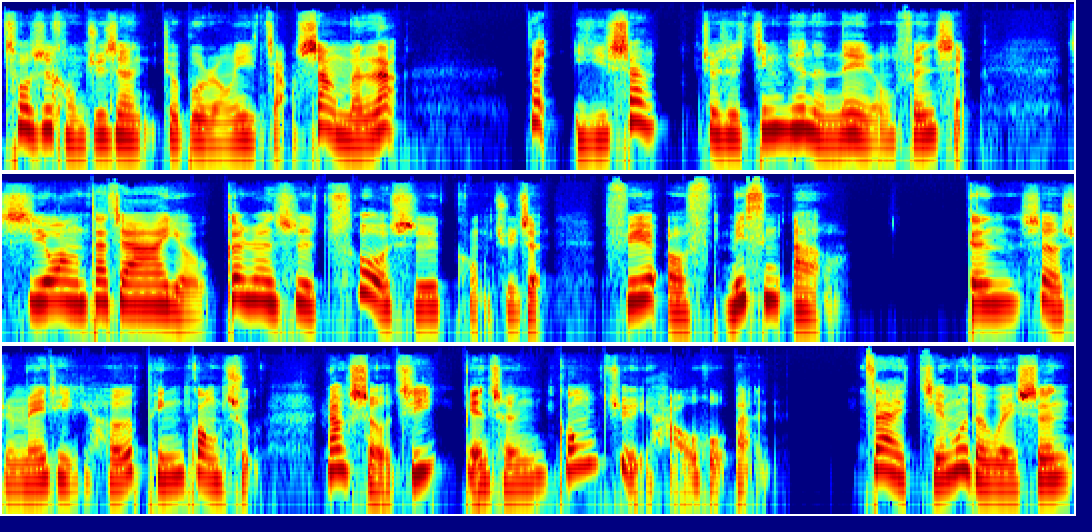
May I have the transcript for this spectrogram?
错失恐惧症就不容易找上门了。那以上就是今天的内容分享，希望大家有更认识错失恐惧症 （Fear of Missing Out），跟社群媒体和平共处，让手机变成工具好伙伴。在节目的尾声，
